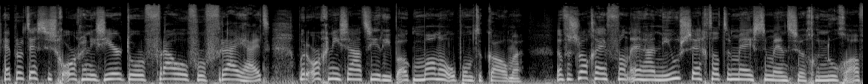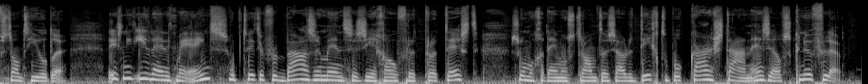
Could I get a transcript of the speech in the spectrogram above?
Het protest is georganiseerd door Vrouwen voor Vrijheid. Maar de organisatie riep ook mannen op om te komen. Een verslaggever van NH Nieuws zegt dat de meeste mensen genoeg afstand hielden. Er is niet iedereen het mee eens. Op Twitter verbazen mensen zich over het protest. Sommige demonstranten zouden dicht op elkaar staan en zelfs knuffelen.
